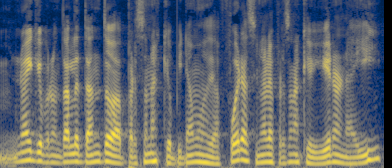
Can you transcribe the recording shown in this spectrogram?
no hay que preguntarle tanto a personas que opinamos de afuera, sino a las personas que vivieron ahí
